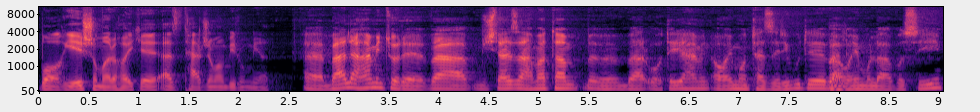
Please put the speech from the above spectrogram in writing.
باقیه شماره هایی که از ترجمان بیرون میاد. بله همینطوره. و بیشتر زحمت هم بر عهده همین آقای منتظری بوده و بله. آقای ملا عباسی.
